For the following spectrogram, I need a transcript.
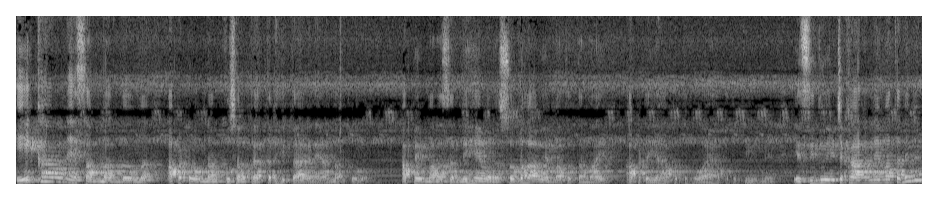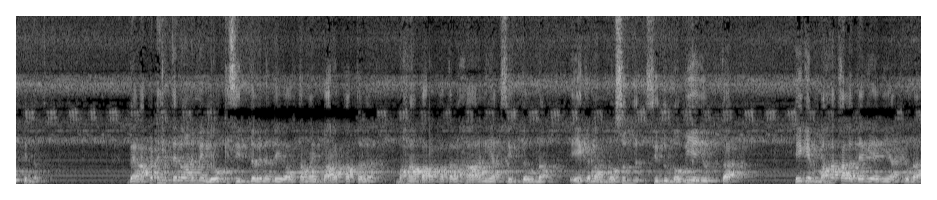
ඒ කාරණේ සම්බන්ධවම අපට ඕනනම් කුසල පැත්තට හිතාගෙන යන්නත් පුළුවන්. අපේ මනස මෙහෙවන ස්වභාවය මත තමයි අපිට යහපත හෝ අයහපත තීරණය. ඒ සිදුවෙච්ච කාරණේ මත නෙවෙයි පින්නත. දැන් අපිට හිතෙනවානේ මේ ලෝකෙ සිද්ධ වෙන දේවල් තමයි බරපතල මහා බරපතල හානියක් සිද්ධ වුණා. ඒක නම් නොසුදු සිදු නොවිය යුත්තා. ඒකේ මහ කලබගෑනියක් වුණා.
